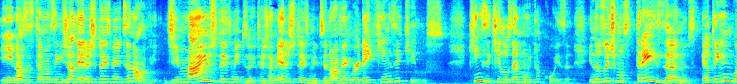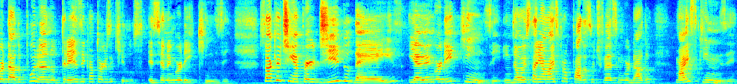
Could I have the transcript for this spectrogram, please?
e nós estamos em janeiro de 2019. De maio de 2018 a janeiro de 2019, eu engordei 15 quilos. 15 quilos é muita coisa. E nos últimos três anos, eu tenho engordado por ano 13, 14 quilos. Esse ano eu engordei 15. Só que eu tinha perdido 10 e aí eu engordei 15. Então eu estaria mais preocupada se eu tivesse engordado mais 15.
